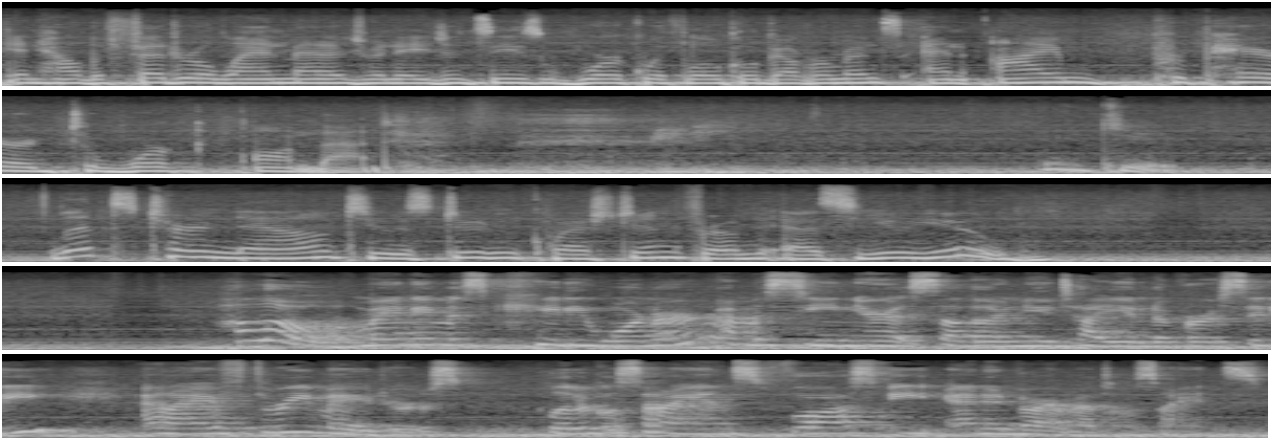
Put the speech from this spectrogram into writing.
in how the federal land management agencies work with local governments, and I'm prepared to work on that. Thank you. Let's turn now to a student question from SUU. Hello, my name is Katie Warner. I'm a senior at Southern Utah University, and I have three majors political science, philosophy, and environmental science.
